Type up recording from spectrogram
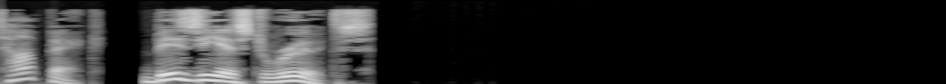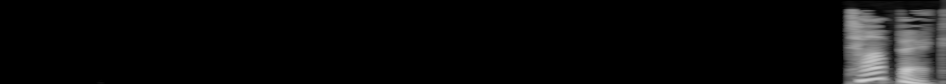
Topic: Busiest routes. Topic:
